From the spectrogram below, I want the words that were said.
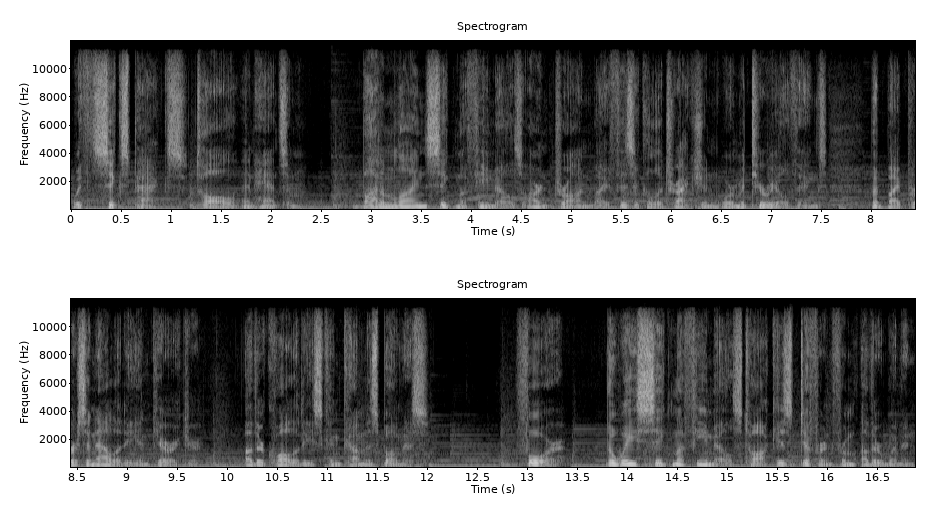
with six packs, tall and handsome. Bottom line Sigma females aren't drawn by physical attraction or material things, but by personality and character. Other qualities can come as bonus. 4. The way Sigma females talk is different from other women.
